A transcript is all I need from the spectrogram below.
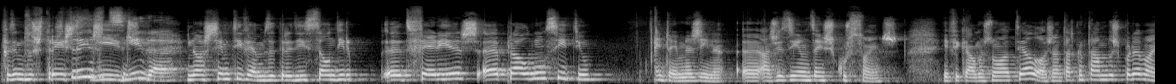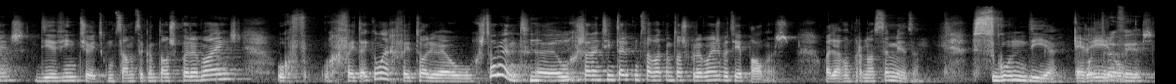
Fazemos os três, Os três de seguidos. seguida? E nós sempre tivemos a tradição de ir ah, de férias para algum sítio. Então imagina, ah, às vezes íamos em excursões e ficávamos no hotel, ao jantar cantávamos os parabéns. Dia 28 começámos a cantar os parabéns, o, ref, o refeitório, aquilo não é refeitório, é o restaurante. Ah, o restaurante inteiro começava a cantar os parabéns, batia palmas. Olhavam para a nossa mesa. Segundo dia, era Outra eu. vez.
